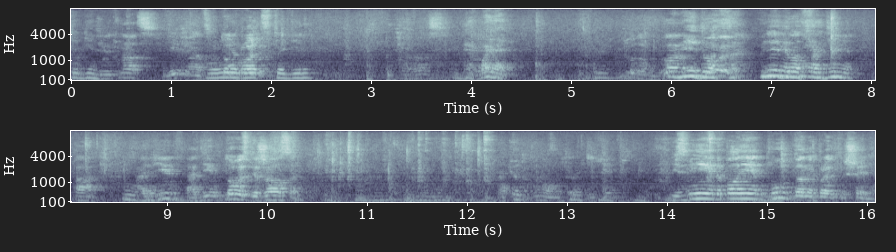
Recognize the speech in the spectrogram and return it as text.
19. 19. Кто против? 21. Раз. Понятно. Кто? Два? Мне 20. Двое? Мне 21. А, один? Один. Кто воздержался? А что? Изменение и дополнение будут данный проект решения?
